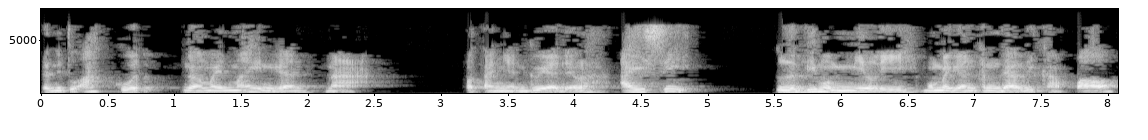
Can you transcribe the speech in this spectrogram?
dan itu akut, nggak main-main kan. Nah, pertanyaan gue adalah IC lebih memilih memegang kendali kapal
